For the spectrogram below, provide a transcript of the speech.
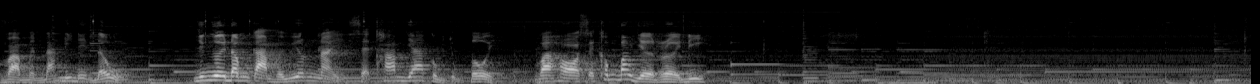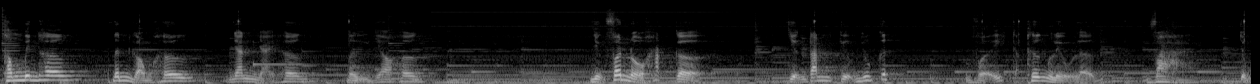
và mình đang đi đến đâu những người đồng cảm với video này sẽ tham gia cùng chúng tôi và họ sẽ không bao giờ rời đi. Thông minh hơn, tinh gọn hơn, nhanh nhạy hơn, tự do hơn. Những phân nổ hacker, chiến tranh kiểu du kích với các thương liệu lớn và chúng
